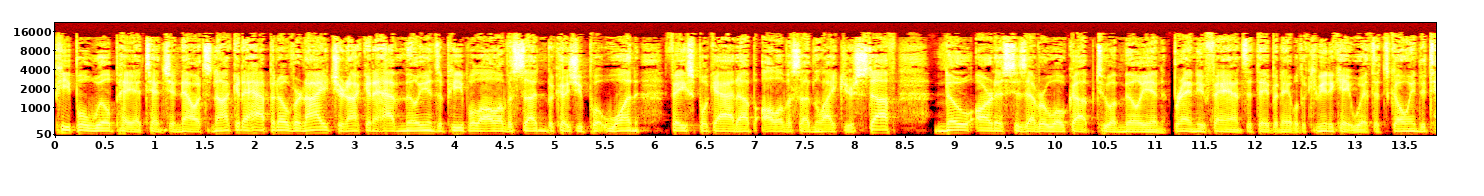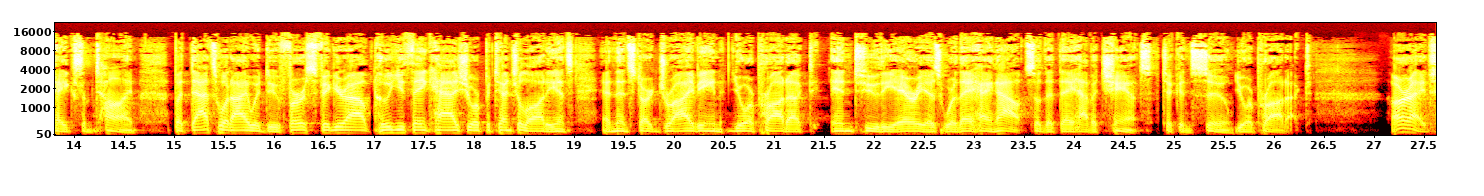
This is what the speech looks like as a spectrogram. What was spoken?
people will pay attention. Now, it's not going to happen overnight. You're not going to have millions of people all of a sudden because you put one Facebook ad up, all of a sudden like your stuff. No artist has ever woke up to a million brand new fans that they've been able to communicate with. It's going to take some time, but that's what I would do. First, figure out who you think has your potential audience and then start driving your product into the areas where they hang out so that they have a chance to consume your product. All right.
